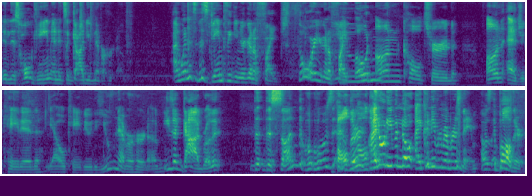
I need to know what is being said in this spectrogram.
in this whole game, and it's a god you've never heard of. I went into this game thinking you're gonna fight Thor, you're gonna fight You Odin. Uncultured, uneducated. Yeah, okay, dude. You've never heard of. He's a god, bro. That- the the son, who, who was it? Baldur? I don't even know. I couldn't even remember his name. I was like Balder.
